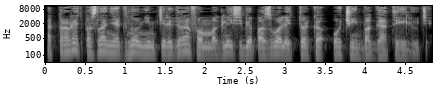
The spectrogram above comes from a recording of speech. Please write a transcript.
Отправлять послания гномьим телеграфом могли себе позволить только очень богатые люди.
